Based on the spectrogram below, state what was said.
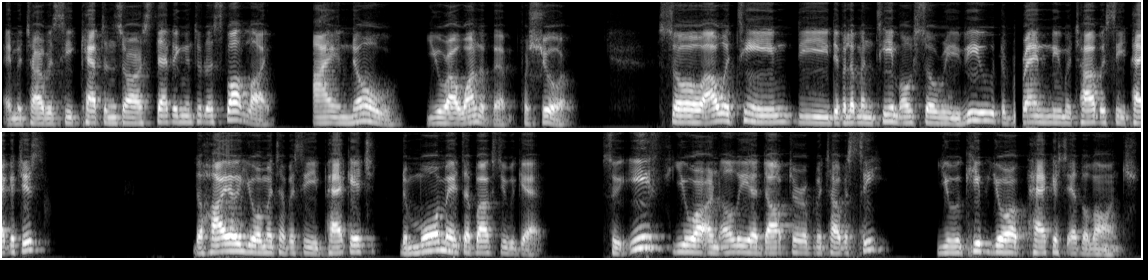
and Metaverse captains are stepping into the spotlight. I know you are one of them for sure. So our team, the development team, also reviewed the brand new Metaverse packages. The higher your Metaverse package, the more MetaBucks you will get. So if you are an early adopter of Metaverse, you will keep your package at the launch.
